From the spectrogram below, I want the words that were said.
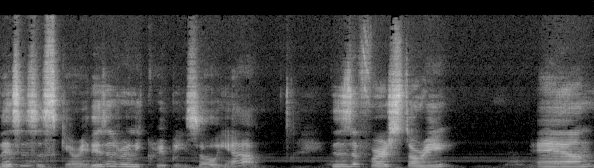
this is scary. This is really creepy. So, yeah, this is the first story, and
